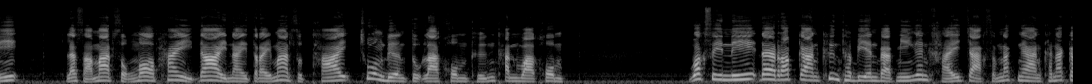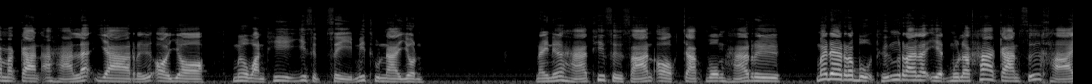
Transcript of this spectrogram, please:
นี้ และสามารถส่งมอบให้ได้ในไตรมาสสุดท้ายช่วงเดือนตุลาคมถึงธันวาคม วัคซีนนี้ได้รับการขึ้นทะเบียนแบบมีเงื่อนไขจากสำนักงานคณะกรรมการอาหารและยาหรืออยเมื่อวันที่ 24 มิถุนายน ในเนื้อหาที่สื่อสารออกจากวงหารือ ไม่ได้ระบุถึงรายละเอียดมูลค่าการซื้อขาย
